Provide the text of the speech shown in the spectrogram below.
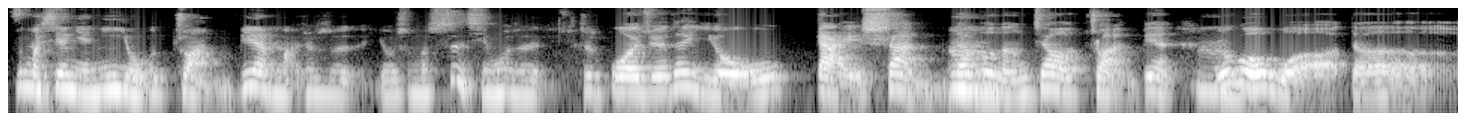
这么些年你有转变吗？就是有什么事情或者就我觉得有改善，但不嗯能叫转变。嗯如果我的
